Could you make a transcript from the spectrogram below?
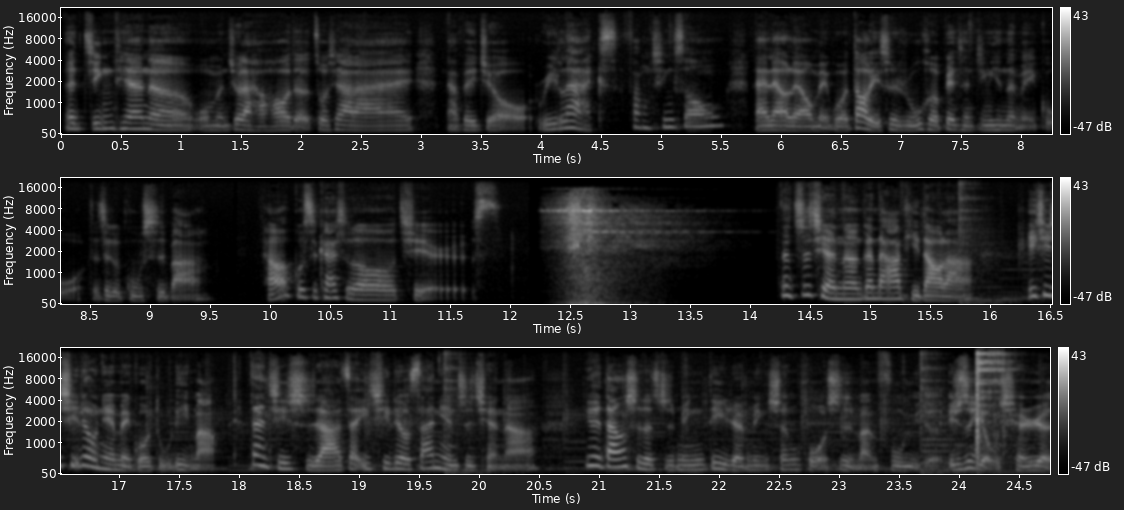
那今天呢，我们就来好好的坐下来，拿杯酒，relax，放轻松，来聊聊美国到底是如何变成今天的美国的这个故事吧。好，故事开始喽，Cheers。那之前呢，跟大家提到啦，一七七六年美国独立嘛，但其实啊，在一七六三年之前呢。因为当时的殖民地人民生活是蛮富裕的，也就是有钱人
